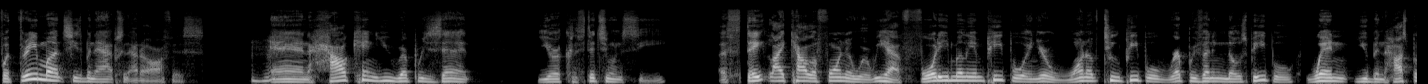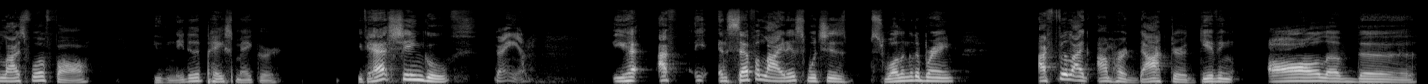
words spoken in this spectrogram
for three months she's been absent out of office. Mm-hmm. And how can you represent your constituency a state like California, where we have 40 million people and you're one of two people representing those people, when you've been hospitalized for a fall, you've needed a pacemaker, you've had shingles, damn, you had encephalitis, which is swelling of the brain. I feel like I'm her doctor giving all of the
